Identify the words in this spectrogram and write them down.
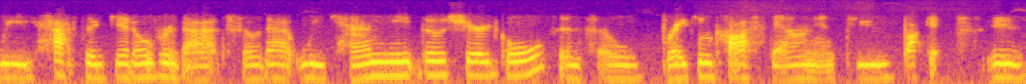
we have to get over that so that we can meet those shared goals. And so breaking costs down into buckets is,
